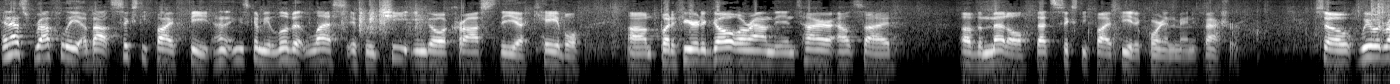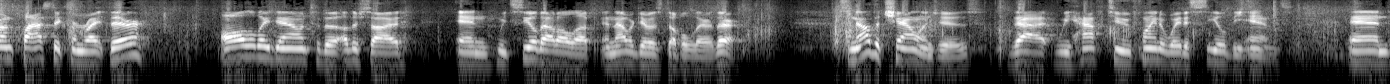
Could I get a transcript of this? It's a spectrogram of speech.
and that's roughly about 65 feet. I think it's going to be a little bit less if we cheat and go across the uh, cable. Um, but if you were to go around the entire outside of the metal, that's 65 feet according to the manufacturer. So we would run plastic from right there all the way down to the other side and we'd seal that all up and that would give us double layer there. So now the challenge is that we have to find a way to seal the ends. And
